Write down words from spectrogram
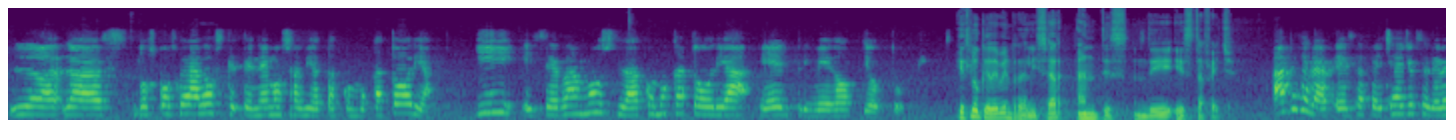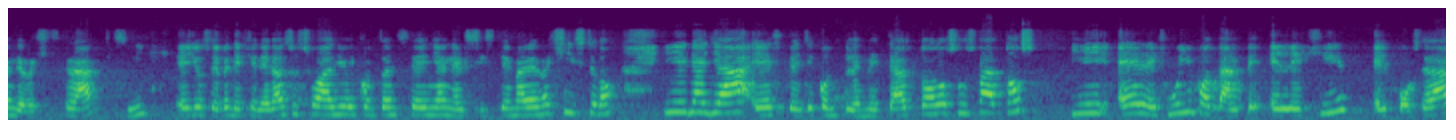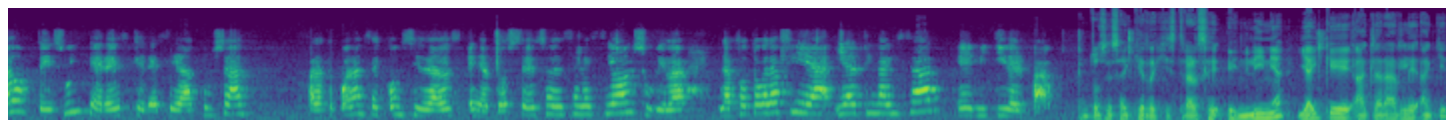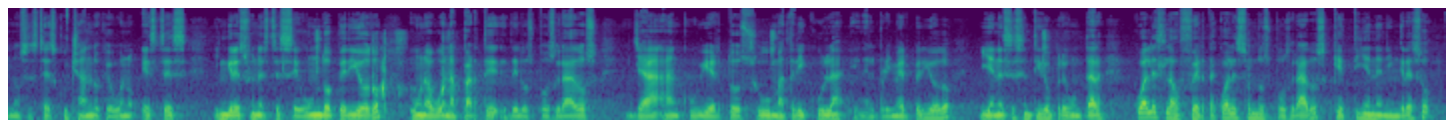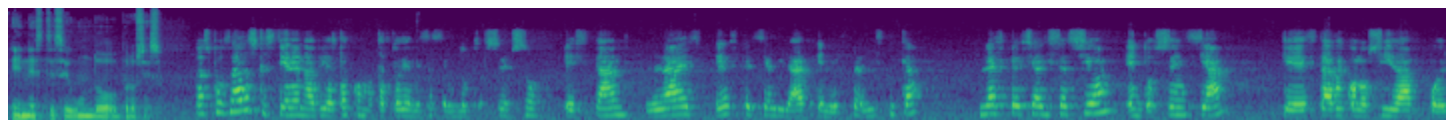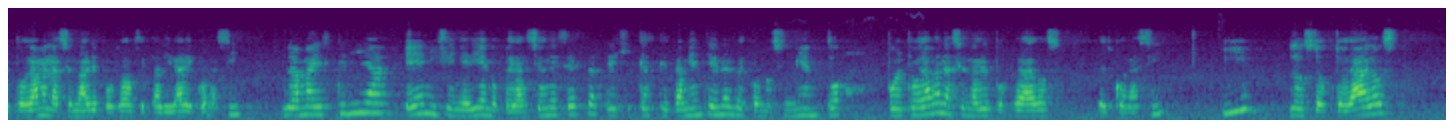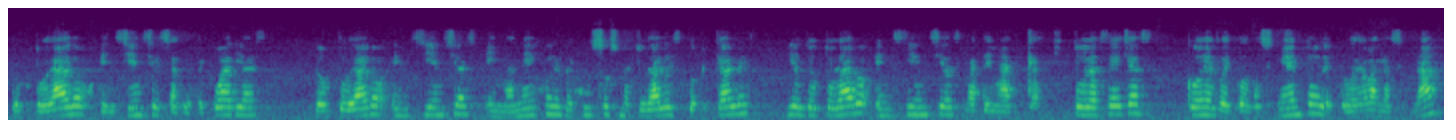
las, los posgrados que tenemos abierta convocatoria y eh, cerramos la convocatoria el primero de octubre. ¿Qué es lo que deben realizar antes de esta fecha? Antes de esta fecha ellos se deben de registrar, ¿sí? Ellos deben de generar su usuario y contraseña en el sistema de registro y de allá este, de complementar todos sus datos y él es muy importante elegir el posgrado de su interés que desea cursar para que puedan ser considerados en el proceso de selección, subir la, fotografía y al finalizar emitir el pago. Entonces hay que registrarse en línea y hay que aclararle a quien nos está escuchando que bueno, este es ingreso en este segundo periodo. Una buena parte de los posgrados ya han cubierto su matrícula en el primer periodo y en ese sentido preguntar cuál es la oferta, cuáles son los posgrados que tienen ingreso en este segundo proceso. Los posgrados que tienen abierta convocatoria en este segundo proceso están la especialidad en estadística, la especialización en docencia, que está reconocida por el Programa Nacional de Posgrados de Calidad de CONACYT, la maestría en Ingeniería en Operaciones Estratégicas, que también tiene el reconocimiento por el Programa Nacional de Posgrados del CONACYT, y los doctorados, doctorado en Ciencias Agropecuarias, doctorado en Ciencias en Manejo de Recursos Naturales Tropicales y el doctorado en Ciencias Matemáticas, todas ellas con el reconocimiento del Programa Nacional,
